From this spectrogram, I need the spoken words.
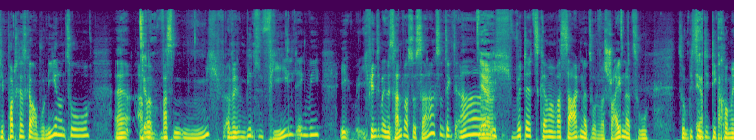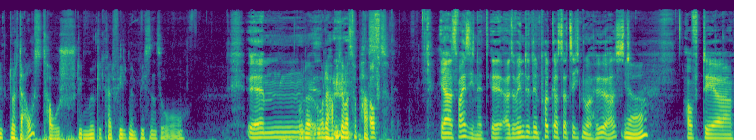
die Podcasts kann man abonnieren und so. Äh, aber genau. was mich, also mir fehlt irgendwie, ich, ich finde es immer interessant, was du sagst und denke, ah, ja. ich würde jetzt gerne mal was sagen dazu oder was schreiben dazu. So ein bisschen ja. die, die Komment oder der Austausch, die Möglichkeit fehlt mir ein bisschen so. Ähm, oder oder habe ich da was verpasst? Auf, ja, das weiß ich nicht. Äh, also wenn du den Podcast tatsächlich nur hörst, ja. auf der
